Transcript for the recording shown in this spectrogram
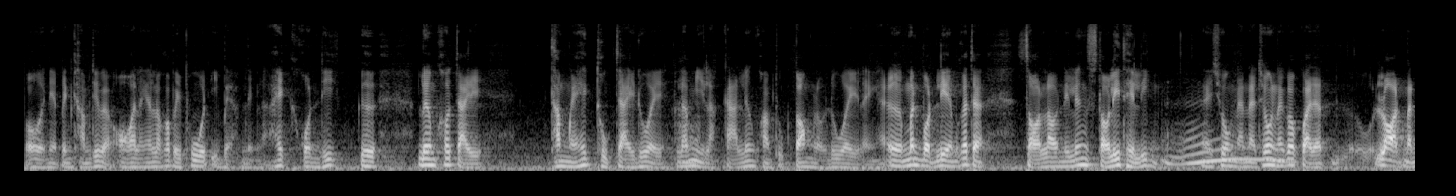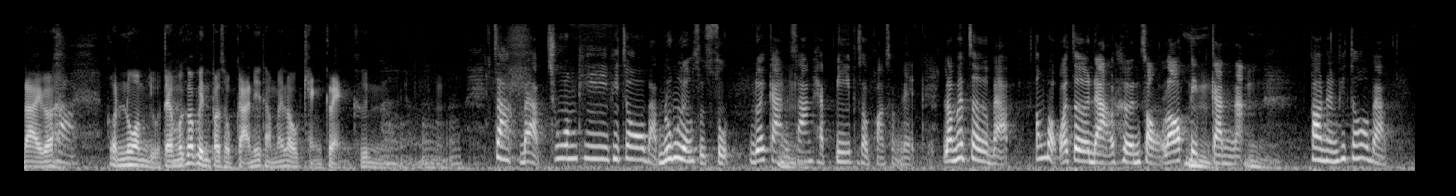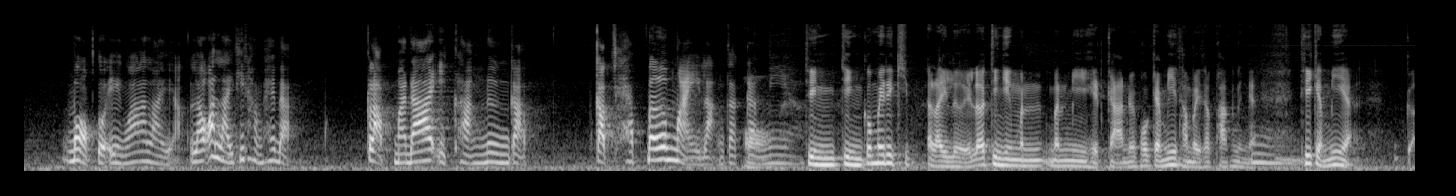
โอ้เนี่ยเป็นคำที่แบบอ๋ออะไรเงี้ยเราก็ไปพูดอีกแบบหนึ่งละให้คนที่คือเริ่มเข้าใจทำไงให้ถูกใจด้วย แล้วมีหลักการเรื่องความถูกต้องเราด้วยอะไรเงี้ยเออมันบทเรียนมันก็จะสอนเราในเรื่อง storytelling ในช่วงนั้นนะช่วงนั้นก็กว่าจะรอดมาได้ก็ค่ะก็น่วมอยู่แต่มันก็เป็นประสบการณ์ที่ทำให้เราแข็งแกร่งขึ้น จากแบบช่วงที่พี่โจ้แบบรุ่งเรืองสุดๆ ด้วยการสร้าง Happy ประสบความสำเร็จ แล้วมาเจอแบบต้องบอกว่าเจอ downturn สองรอบติดกันน่ะอืมตอนนั้นพี่โจ้แบบบอกตัวเองว่าอะไรอะแล้วอะไรที่ทำให้แบบกลับมาได้อีกครั้งหนึ่งกับกับ chapter ใหม่หลังจากแกรมมี่อะจริงจริงๆก็ไม่ได้คิดอะไรเลย แล้วจริงๆมันมันมีเหตุการณ์ด้วยเพราะแกรมมี่ทำไปสักพักหนึ่งเนี่ยที่แกรมมี่อะ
